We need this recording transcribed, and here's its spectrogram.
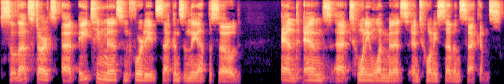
So that starts at 18 minutes and 48 seconds in the episode and ends at 21 minutes and 27 seconds,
